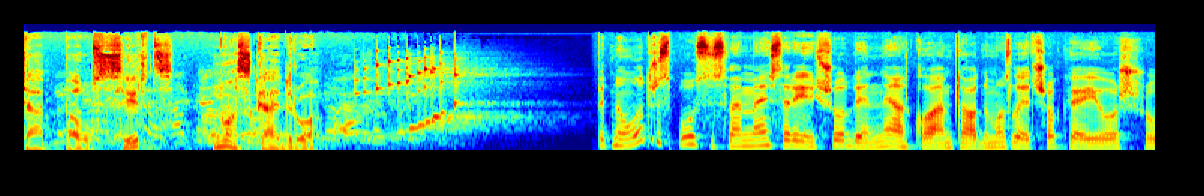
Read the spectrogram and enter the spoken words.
Ķepa uz sirds noskaidro. Bet no otras puses, vai mēs arī šodien neatklājam tādu mazliet šokējošu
